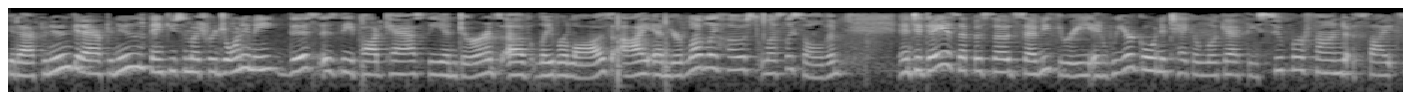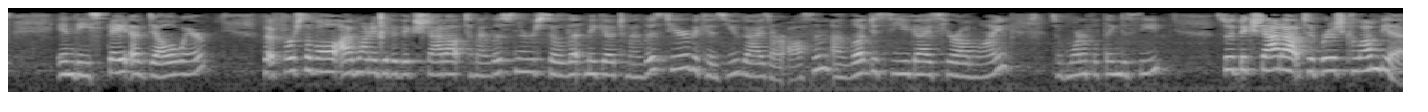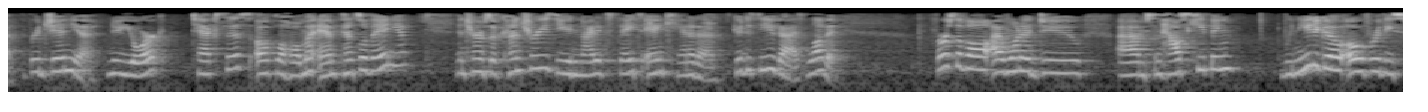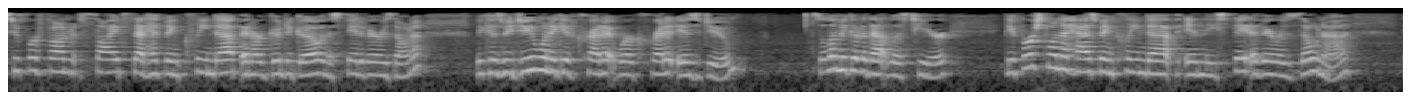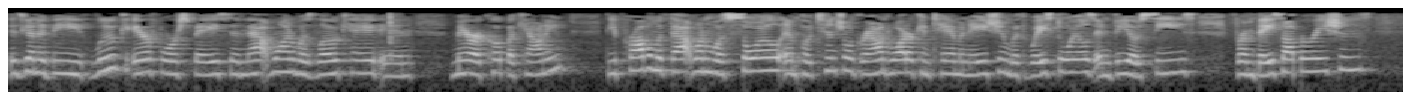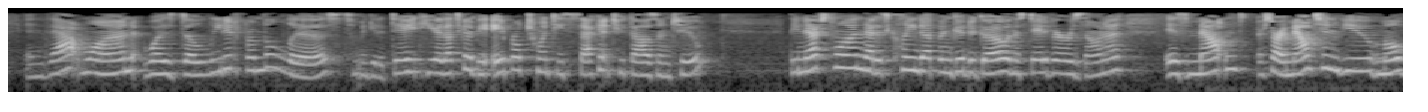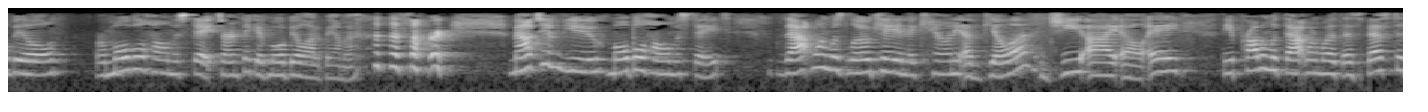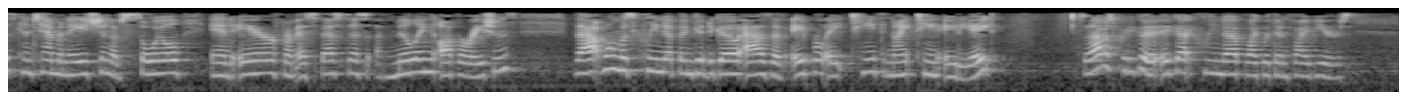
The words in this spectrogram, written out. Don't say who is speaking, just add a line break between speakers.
Good afternoon. Good afternoon. Thank you so much for joining me. This is the podcast, The Endurance of Labor Laws. I am your lovely host, Leslie Sullivan. And today is episode 73, and we are going to take a look at the Superfund sites in the state of Delaware. But first of all, I want to give a big shout out to my listeners. So let me go to my list here because you guys are awesome. I love to see you guys here online. It's a wonderful thing to see. So a big shout out to British Columbia, Virginia, New York, Texas, Oklahoma, and Pennsylvania. In terms of countries, the United States and Canada. Good to see you guys. Love it. First of all, I want to do um, some housekeeping. We need to go over the Superfund sites that have been cleaned up and are good to go in the state of Arizona because we do want to give credit where credit is due. So let me go to that list here. The first one that has been cleaned up in the state of Arizona is going to be Luke Air Force Base, and that one was located in Maricopa County. The problem with that one was soil and potential groundwater contamination with waste oils and VOCs from base operations. And that one was deleted from the list. Let me get a date here. That's going to be April 22nd, 2002. The next one that is cleaned up and good to go in the state of Arizona is Mountain, sorry, Mountain View Mobile or Mobile Home Estates. Sorry, I'm thinking of Mobile, Alabama. Sorry. Mountain View Mobile Home Estates. That one was located in the county of Gila, G-I-L-A. The problem with that one was asbestos contamination of soil and air from asbestos milling operations. That one was cleaned up and good to go as of April 18th, 1988. So that was pretty good. It got cleaned up like within five years.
